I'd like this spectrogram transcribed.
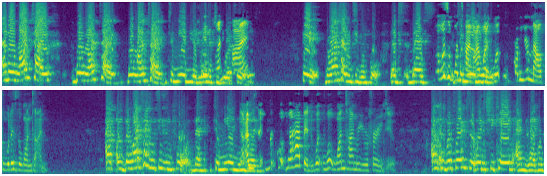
And the one time, the one time, the one time to me Tamia needed Layla to be a friend. Okay, the one time in season four. That's that's. What was the one time? I want what, from your mouth. What is the one time? The one time in season four that Tamia needed. what, what happened? What what one time are you referring to? I'm referring to when she came and like was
